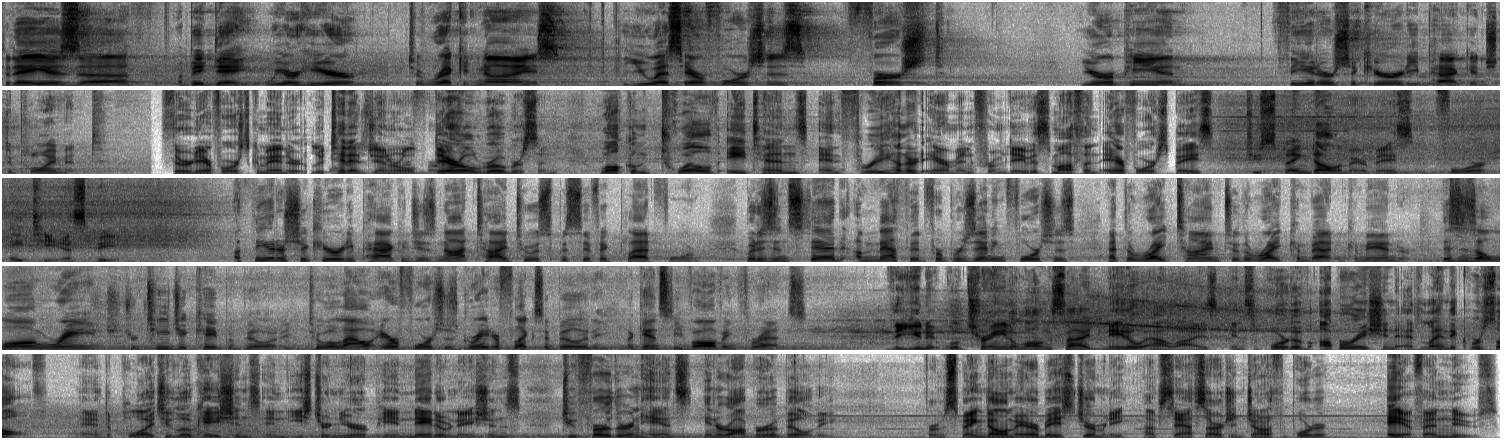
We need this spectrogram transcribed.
Today is uh, a big day. We are here to recognize the U.S. Air Force's first European Theater Security Package deployment. 3rd Air Force Commander Lieutenant General Darryl Roberson welcomed 12 A-10s and 300 airmen from Davis Monthan Air Force Base to Spangdahlem Air Base for a TSP. A theater security package is not tied to a specific platform, but is instead a method for presenting forces at the right time to the right combatant commander. This is a long-range strategic capability to allow air forces greater flexibility against evolving threats. The unit will train alongside NATO allies in support of Operation Atlantic Resolve and deploy to locations in Eastern European NATO nations to further enhance interoperability. From Spangdahlem Air Base, Germany, I'm Staff Sergeant Jonathan Porter, AFN News.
